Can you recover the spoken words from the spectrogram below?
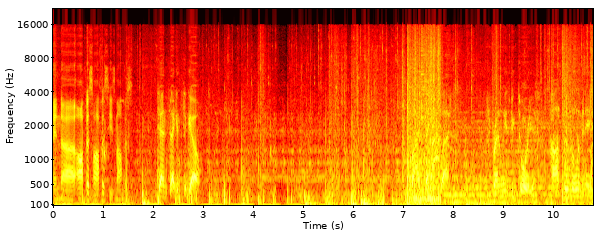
He's going in uh, office, office, he's in office. 10 seconds to go. 5 seconds left. Friendly is victorious. Hostiles eliminated.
